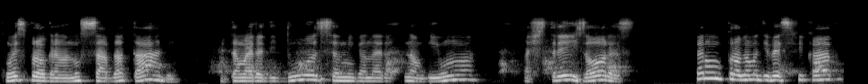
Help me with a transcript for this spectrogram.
com esse programa no sábado à tarde, então era de duas, se eu não me engano, era, não, de uma às três horas. Era um programa diversificado.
